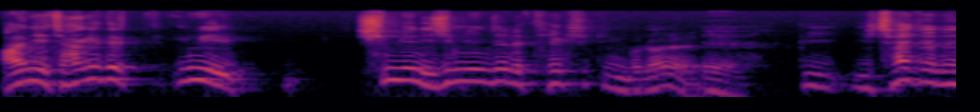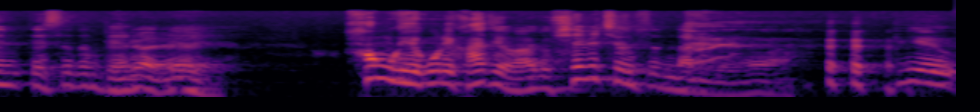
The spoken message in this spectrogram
아니 자기들 이미 10년, 20년 전에 퇴역시킨 거를 예, 그 2차 대전 때 쓰던 배를 예. 한국 해군이 가져가지고 새 배처럼 쓴다는 거예요. 그게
